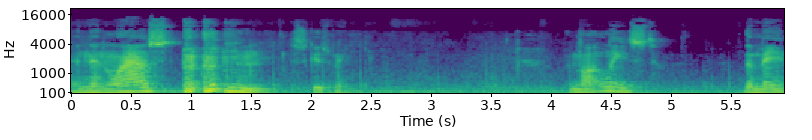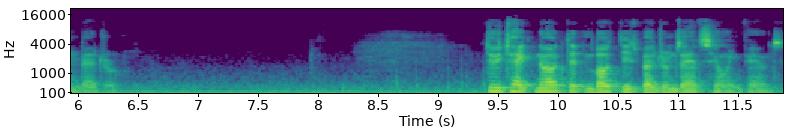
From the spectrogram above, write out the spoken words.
And then last, excuse me, not least, the main bedroom. Do take note that in both these bedrooms I have ceiling fans.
